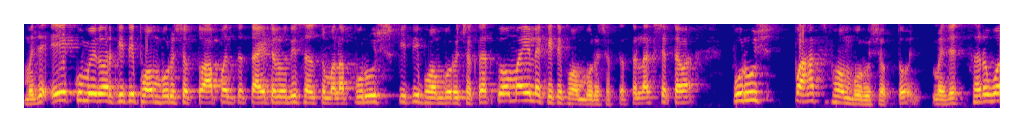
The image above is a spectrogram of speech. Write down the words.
म्हणजे एक उमेदवार किती फॉर्म भरू शकतो? आपण तर टायटल दिसत तुम्हाला पुरुष किती फॉर्म भरू शकतात किंवा महिला किती फॉर्म भरू शकतात? तर लक्षात ठेवा पुरुष पाच फॉर्म भरू शकतो. म्हणजे सर्व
